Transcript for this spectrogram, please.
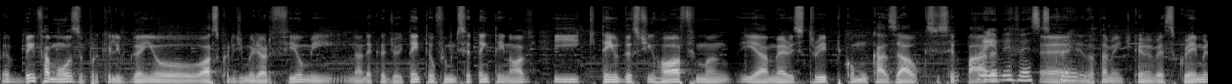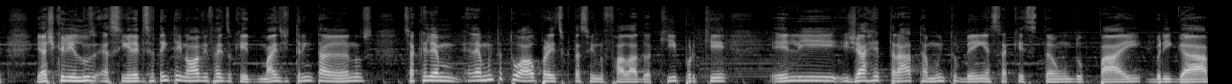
é bem famoso porque ele ganhou o Oscar de melhor filme na década de 80, é um filme de 79, e que tem o Dustin Hoffman e a Mary Streep como um casal que se separa. Kramer versus é, Kramer. Exatamente, Kramer vs Kramer. E acho que ele, assim, ele é de 79, faz o quê? Mais de 30 anos, só que ele é, ele é muito atual para isso que está sendo falado aqui, porque ele já retrata muito bem essa questão do pai brigar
